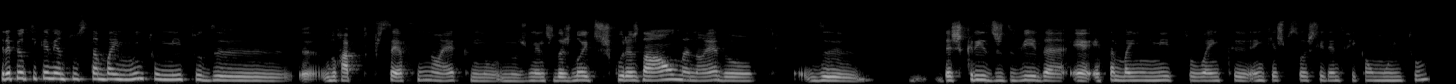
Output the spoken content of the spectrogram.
terapeuticamente uso também muito o mito de, uh, do rapto de Perséfone, não é? Que no, nos momentos das noites escuras da alma, não é? Do, de, das crises de vida é, é, também um mito em que, em que as pessoas se identificam muito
